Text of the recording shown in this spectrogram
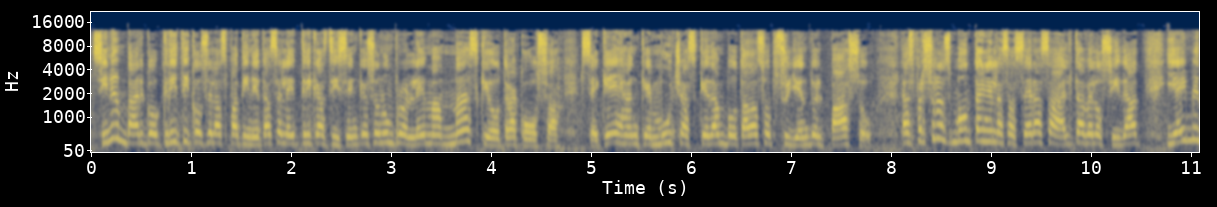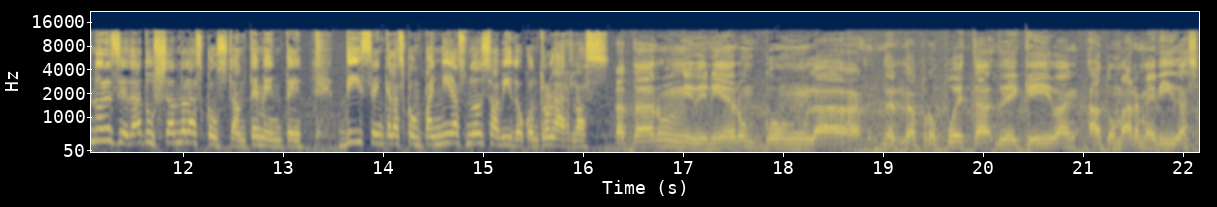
Sin embargo, críticos de las patinetas eléctricas dicen que son un problema más que otra cosa. Se quejan que muchas quedan botadas obstruyendo el paso. Las personas montan en las aceras a alta velocidad y hay menores de edad usándolas constantemente. Dicen que las compañías no han sabido controlarlas. Trataron y vinieron con la, la propuesta de que iban a tomar medidas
